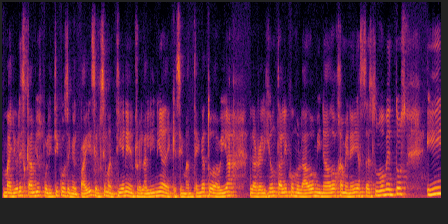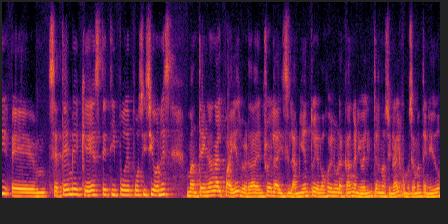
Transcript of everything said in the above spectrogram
mayores cambios políticos en el país. Él se mantiene dentro de la línea de que se mantenga todavía la religión tal y como la ha dominado Jamenei hasta estos momentos y eh, se teme que este tipo de posiciones mantengan al país, ¿verdad?, dentro del aislamiento y el ojo del huracán a nivel internacional, como se ha mantenido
